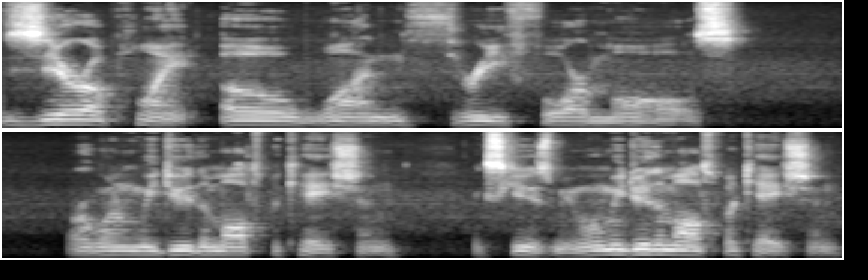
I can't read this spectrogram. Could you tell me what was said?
0.0134 moles, or when we do the multiplication, excuse me, when we do the multiplication,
